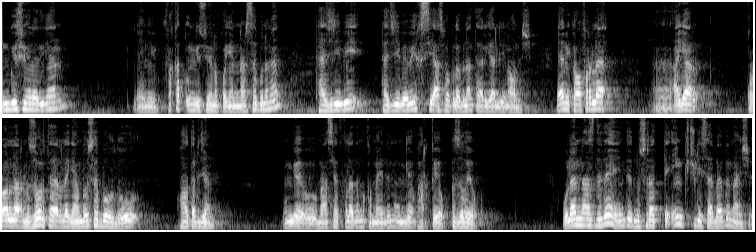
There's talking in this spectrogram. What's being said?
unga suyanadigan ya'ni faqat unga suyanib qolgan narsa bu nima? Tajribiy tajribaviy hissiy asboblar bilan tayyorgarlikni olish. Ya'ni kofirlar agar qurollarni zo'r tayyorlagan bo'lsa bo'ldi. U xotirjam. Unga u masiyat qiladimi qilmaydimi unga farqi yo'q qizig'i yo'q. Ular nazdida endi nusratni eng kuchli sababi mana shu.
